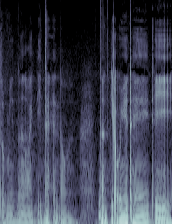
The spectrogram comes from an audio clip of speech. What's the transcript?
giống như nó nói tỷ lệ nó, là kiểu như thế thì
